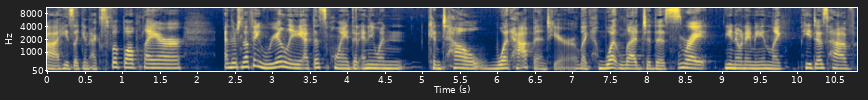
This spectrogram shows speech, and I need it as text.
Uh, he's like an ex football player, and there's nothing really at this point that anyone can tell what happened here. Like what led to this right. you know what I mean? Like he does have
